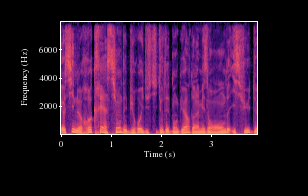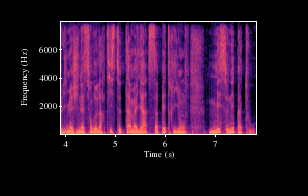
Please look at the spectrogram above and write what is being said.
et aussi une recréation des bureaux et du studio d'Edbanger dans la Maison Ronde, issue de l'imagination de l'artiste Tamaya Sapé Triomphe. Mais ce n'est pas tout.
